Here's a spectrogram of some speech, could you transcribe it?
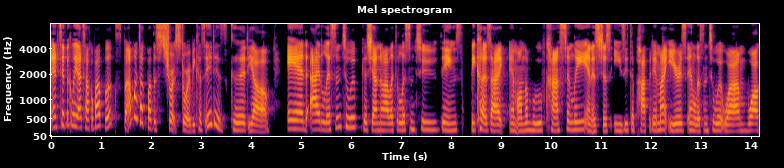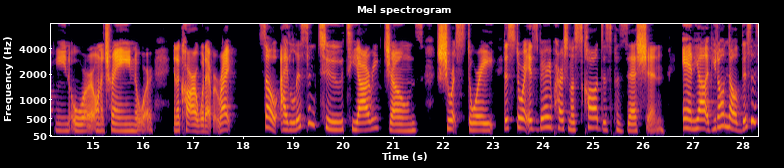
And typically I talk about books, but I'm to talk about this short story because it is good, y'all. And I listen to it because y'all know I like to listen to things because I am on the move constantly and it's just easy to pop it in my ears and listen to it while I'm walking or on a train or in a car or whatever, right? So I listened to Tayari Jones' short story. This story is very personal. It's called Dispossession. And y'all, if you don't know, this is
